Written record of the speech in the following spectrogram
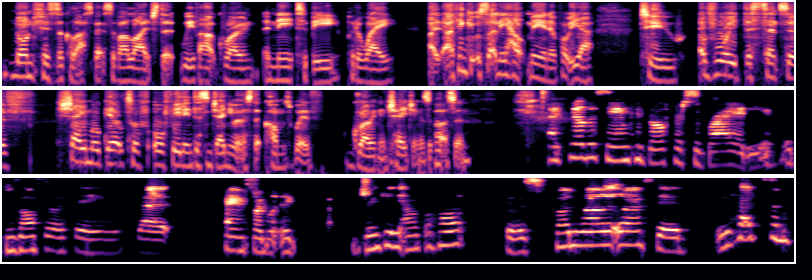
non-physical aspects of our lives that we've outgrown and need to be put away i, I think it will certainly help me and probably yeah to avoid the sense of shame or guilt or, or feeling disingenuous that comes with growing and changing as a person I feel the same could go for sobriety, which is also a thing that I am struggling. Like drinking alcohol, it was fun while it lasted. We had some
